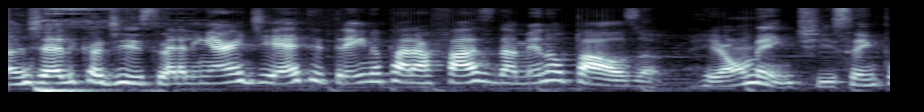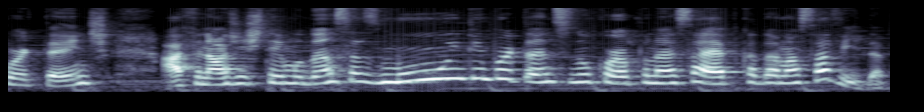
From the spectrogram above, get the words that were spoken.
Angélica disse: alinhar dieta e treino para a fase da menopausa. Realmente, isso é importante. Afinal, a gente tem mudanças muito importantes no corpo nessa época da nossa vida.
